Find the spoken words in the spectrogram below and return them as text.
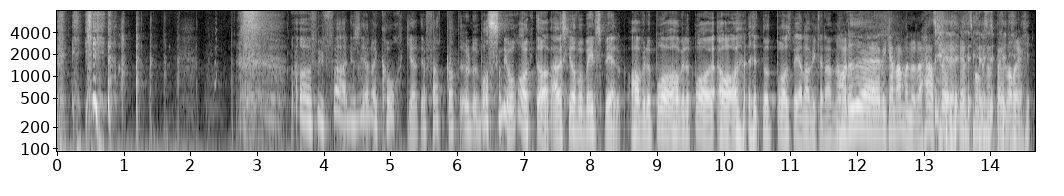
Åh fy fan, det är så jävla korkat. Jag fattar inte. Du bara snor rakt av. Ja, vi ska göra mobilspel. Har vi något bra, har vi något bra, ja, något bra spel där vi kan använda? Ja du, eh, vi kan använda det här spelet. Det är inte så många som spelar det.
